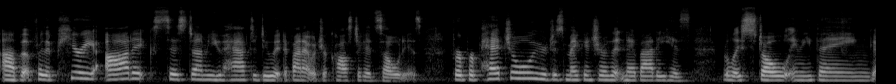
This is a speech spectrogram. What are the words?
uh, but for the periodic system, you have to do it to find out what your cost of goods sold is. For perpetual, you're just making sure that nobody has really stole anything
